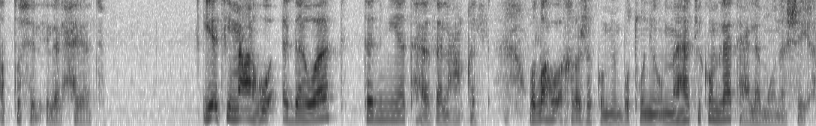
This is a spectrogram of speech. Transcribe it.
الطفل إلى الحياة يأتي معه أدوات تنمية هذا العقل. والله أخرجكم من بطون أمهاتكم لا تعلمون شيئا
